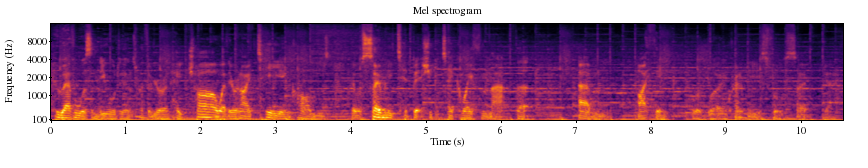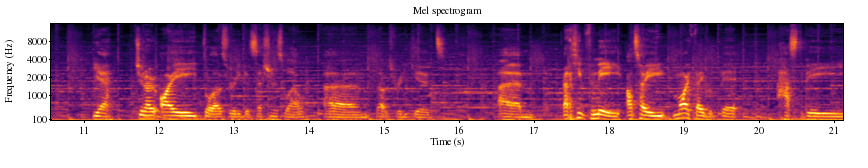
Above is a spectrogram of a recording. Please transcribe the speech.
whoever was in the audience, whether you're in HR, whether you're in IT, in comms. There were so many tidbits you could take away from that that um, I think were, were incredibly useful. So yeah. Yeah. Do you know, I thought that was a really good session as well. Um, that was really good. Um, and I think for me, I'll tell you, my favourite bit has to be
